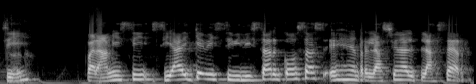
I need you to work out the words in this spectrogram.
¿Sí? Para mí sí, si hay que visibilizar cosas es en relación al placer.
